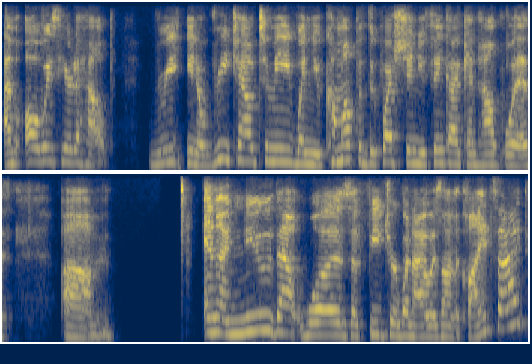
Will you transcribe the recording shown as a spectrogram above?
I'm always here to help. Re, you know, reach out to me when you come up with the question you think I can help with. Um, and I knew that was a feature when I was on the client side.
